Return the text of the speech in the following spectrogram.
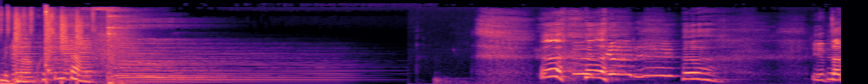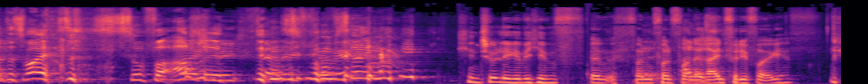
mit Markus und Bernd. Ich hab gedacht, das war jetzt so nicht. Ich entschuldige mich im, ähm, von, von vornherein für die Folge.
